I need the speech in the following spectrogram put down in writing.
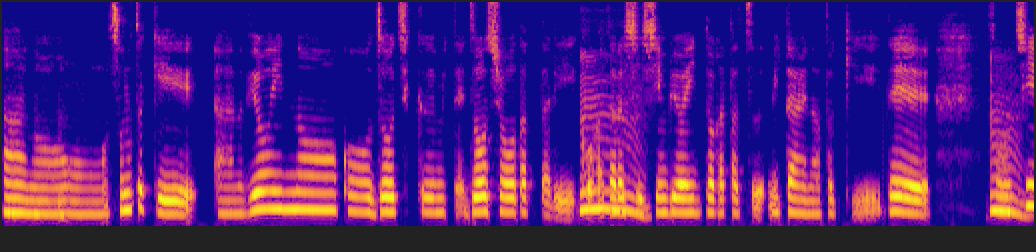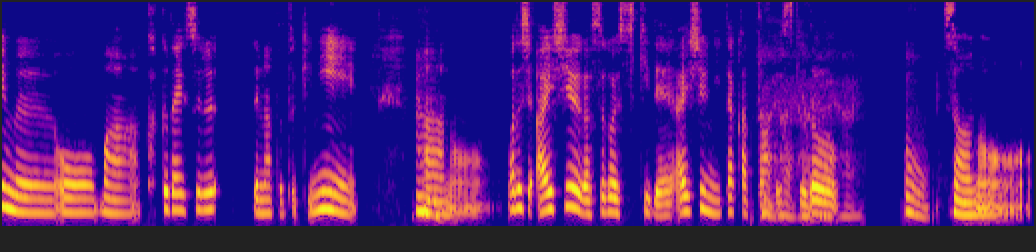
あのーその時、あの、病院の、こう、増築みたい、増床だったり、こう、うん新しい新病院とが立つみたいな時で、そのチームを、まあ、拡大するってなった時に、うん。あの、私 ICU がすごい好きで、ICU にいたかったんですけどその、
